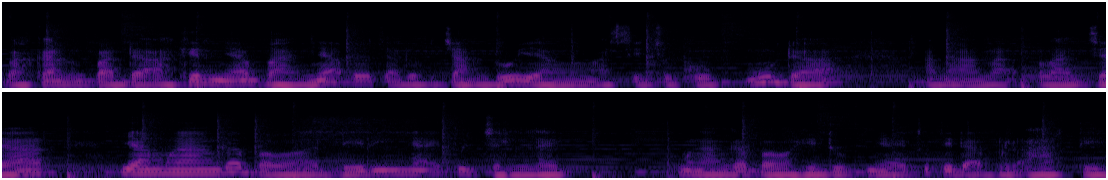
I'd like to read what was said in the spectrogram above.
Bahkan pada akhirnya banyak pecandu-pecandu yang masih cukup muda, anak-anak pelajar yang menganggap bahwa dirinya itu jelek, menganggap bahwa hidupnya itu tidak berarti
